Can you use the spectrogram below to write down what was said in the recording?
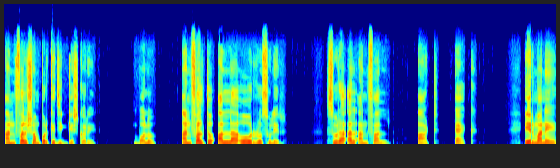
আনফাল সম্পর্কে জিজ্ঞেস করে। বলো, আনফাল তো আল্লাহ ও রসুলের। সুরা আল আনফাল আট, এক। এর মানে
